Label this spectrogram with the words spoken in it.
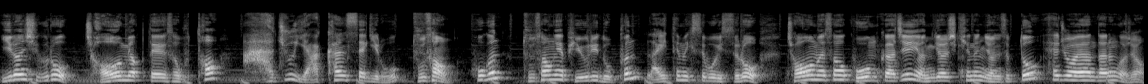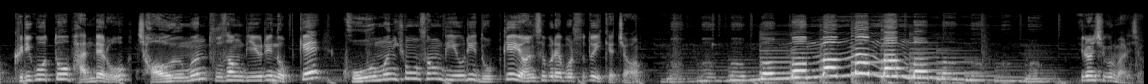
이런 식으로 저음역대에서부터 아주 약한 세기로 두성 혹은 두성의 비율이 높은 light mix voice로 저음에서 고음까지 연결시키는 연습도 해주어야 한다는 거죠. 그리고 또 반대로 저음은 두성 비율이 높게 고음은 흉성 비율이 높게 연습을 해볼 수도 있겠죠. 이런 식으로 말이죠.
